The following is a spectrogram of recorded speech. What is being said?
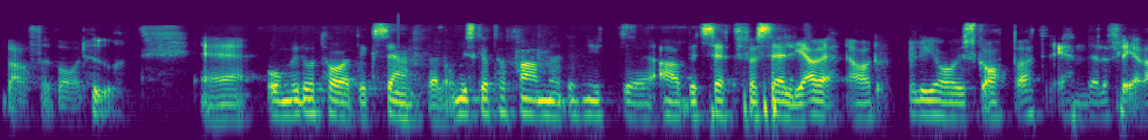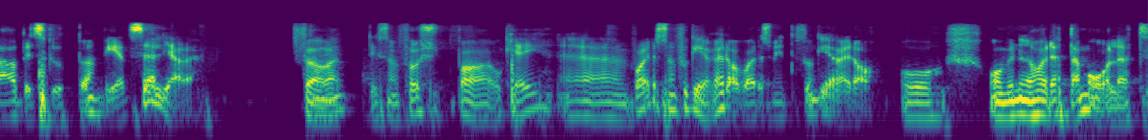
Varför, vad, hur. Eh, om vi då tar ett exempel, om vi ska ta fram ett nytt eh, arbetssätt för säljare, ja då vill jag ju skapa en eller flera arbetsgrupper med säljare för mm. att liksom först bara, okej, okay, eh, vad är det som fungerar idag? Vad är det som inte fungerar idag? Och om vi nu har detta målet,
